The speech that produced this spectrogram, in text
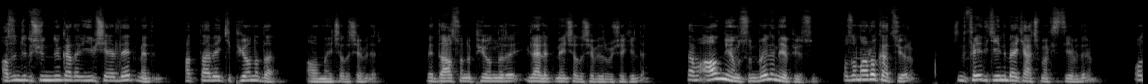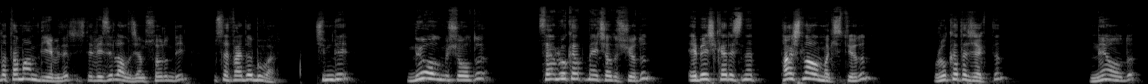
az önce düşündüğün kadar iyi bir şey elde etmedin. Hatta belki piyonu da almaya çalışabilir. Ve daha sonra piyonları ilerletmeye çalışabilir bu şekilde. Tamam almıyor musun? Böyle mi yapıyorsun? O zaman rok atıyorum. Şimdi fade 2'ni belki açmak isteyebilirim. O da tamam diyebilir. İşte vezirle alacağım sorun değil. Bu sefer de bu var. Şimdi ne olmuş oldu? Sen rok atmaya çalışıyordun. E5 karesine taşla almak istiyordun. Rok atacaktın. Ne oldu?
